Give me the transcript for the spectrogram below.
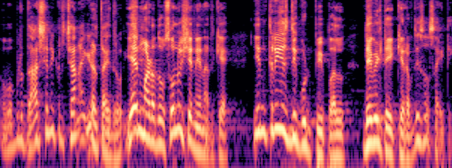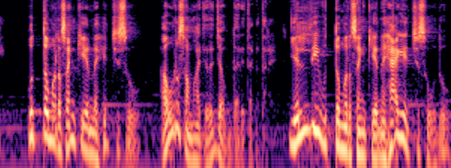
ಒಬ್ಬರು ದಾರ್ಶನಿಕರು ಚೆನ್ನಾಗಿ ಹೇಳ್ತಾ ಇದ್ರು. ಏನು ಮಾಡೋದು? ಸೊಲ್ಯೂಷನ್ ಏನು ಅದಕ್ಕೆ? Increase the good people they will take care of the society ಉತ್ತಮರ ಸಂಖ್ಯೆಯನ್ನು ಹೆಚ್ಚಿಸು. ಅವರು ಸಮಾಜದ ಜವಾಬ್ದಾರಿ ತಗೋತಾರೆ. ಎಲ್ಲಿ ಉತ್ತಮರ ಸಂಖ್ಯೆಯನ್ನು ಹೇಗೆ ಹೆಚ್ಚಿಸುವುದು?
